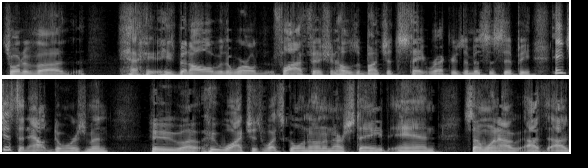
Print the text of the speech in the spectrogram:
sort of. Uh, he's been all over the world fly fishing, holds a bunch of state records in Mississippi. He's just an outdoorsman who uh, who watches what's going on in our state and someone I, I, I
